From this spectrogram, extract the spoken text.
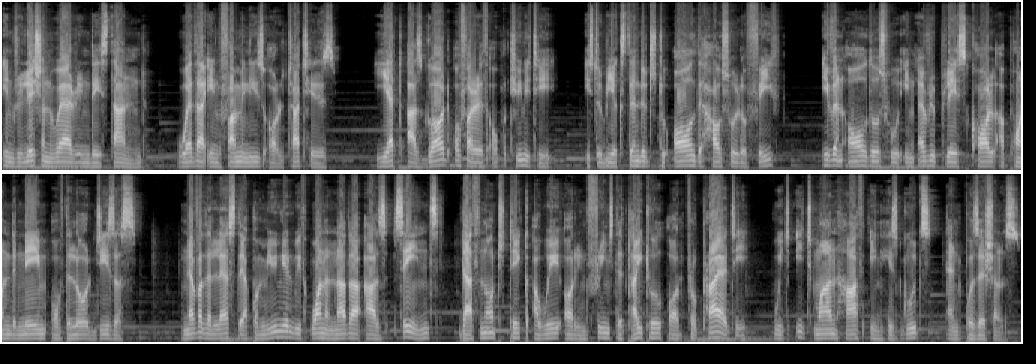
in relation wherein they stand, whether in families or churches, yet as God offereth opportunity, is to be extended to all the household of faith, even all those who in every place call upon the name of the Lord Jesus. Nevertheless, their communion with one another as saints doth not take away or infringe the title or propriety which each man hath in his goods and possessions.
